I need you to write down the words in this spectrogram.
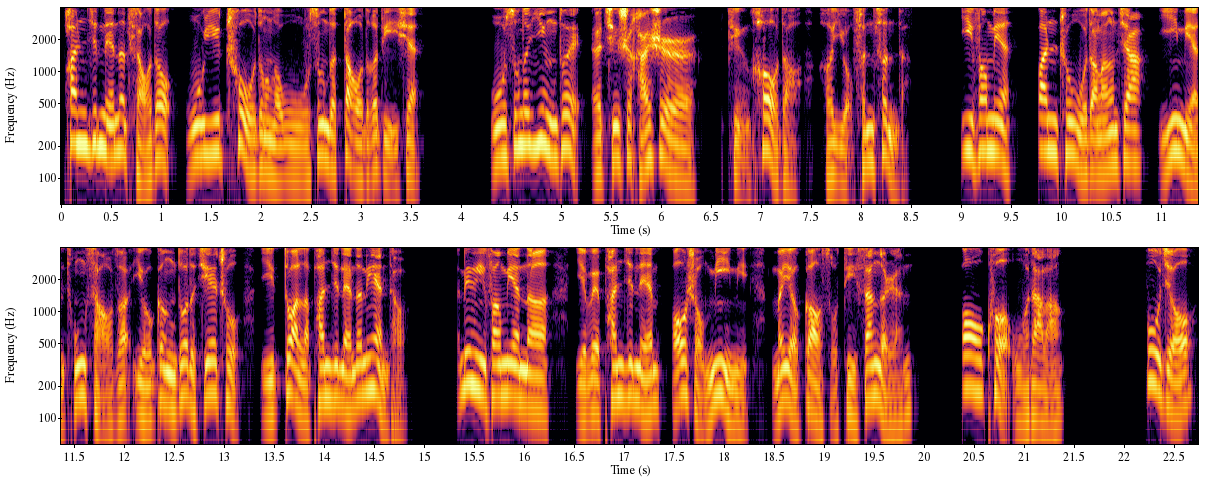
潘金莲的挑逗无疑触动了武松的道德底线。武松的应对，呃，其实还是挺厚道和有分寸的。一方面搬出武大郎家，以免同嫂子有更多的接触，以断了潘金莲的念头；另一方面呢，也为潘金莲保守秘密，没有告诉第三个人，包括武大郎。不久，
